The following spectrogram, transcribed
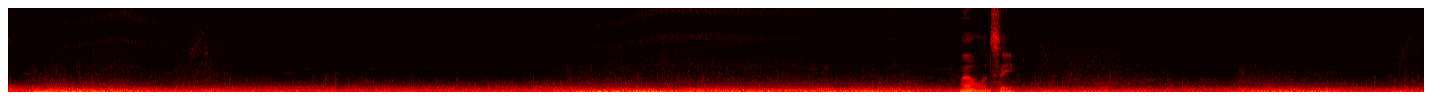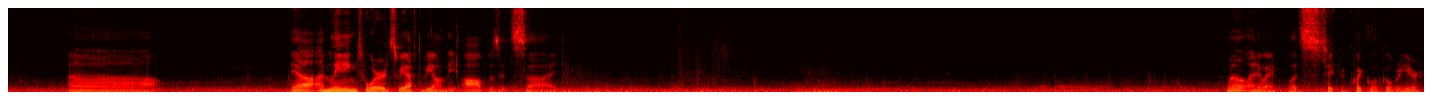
Well, let's see. Uh, yeah, I'm leaning towards we have to be on the opposite side. Well, anyway, let's take a quick look over here.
